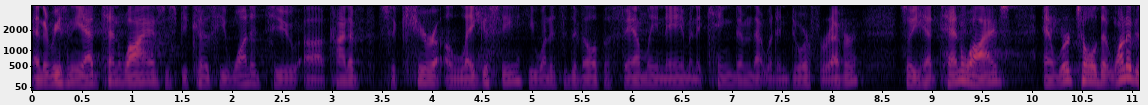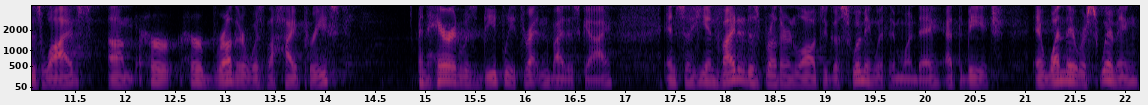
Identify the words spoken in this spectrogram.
And the reason he had 10 wives is because he wanted to uh, kind of secure a legacy. He wanted to develop a family name and a kingdom that would endure forever. So he had 10 wives. And we're told that one of his wives, um, her, her brother was the high priest. And Herod was deeply threatened by this guy. And so he invited his brother in law to go swimming with him one day at the beach. And when they were swimming,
